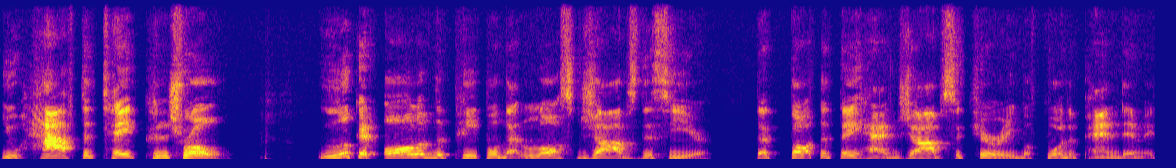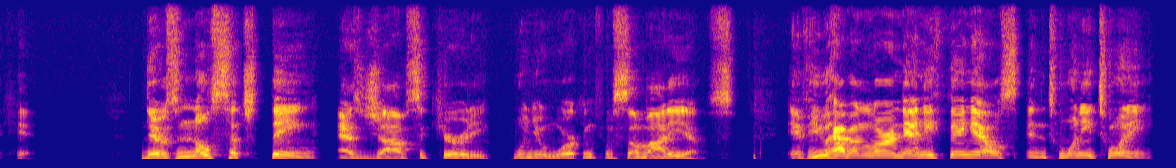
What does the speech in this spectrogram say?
you have to take control. Look at all of the people that lost jobs this year that thought that they had job security before the pandemic hit. There's no such thing as job security when you're working for somebody else. If you haven't learned anything else in 2020,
